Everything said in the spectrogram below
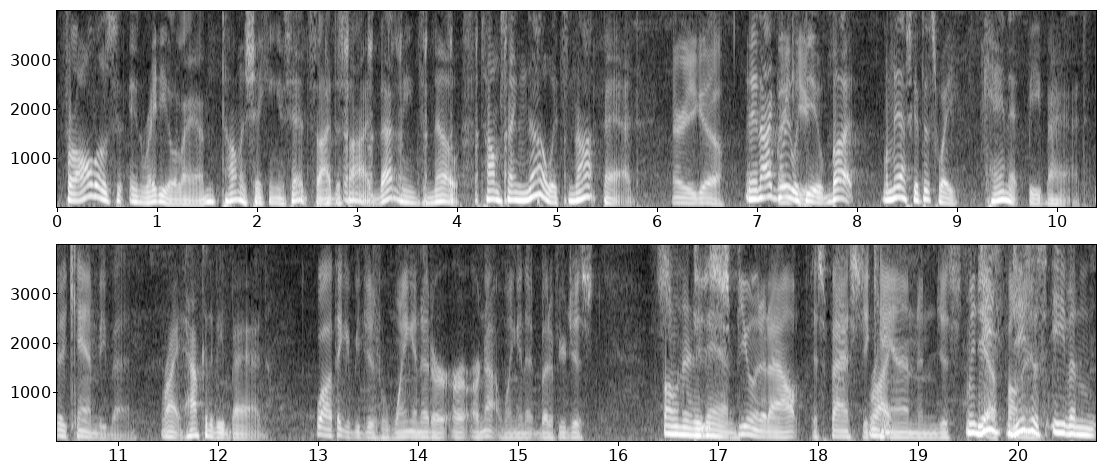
for all those in Radio Land. Tom is shaking his head side to side. That means no. Tom's saying no. It's not bad. There you go. And I agree Thank with you. you. But let me ask it this way: Can it be bad? It can be bad. Right? How can it be bad? Well, I think if you're just winging it, or, or, or not winging it, but if you're just Phoning it just in. spewing it out as fast as you Right. can, and just I mean, yeah, Jesus. Jesus even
